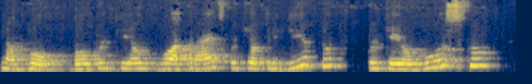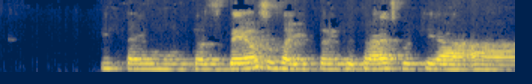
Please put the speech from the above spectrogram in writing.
Não vou, vou porque eu vou atrás, porque eu acredito, porque eu busco, e tem muitas bênçãos aí por trás, porque a, a,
